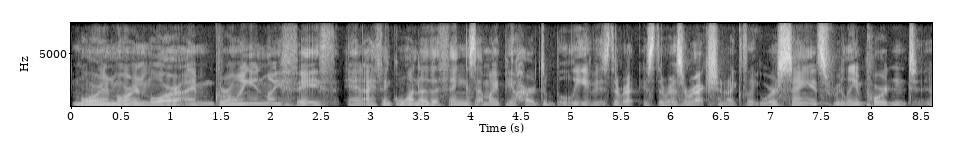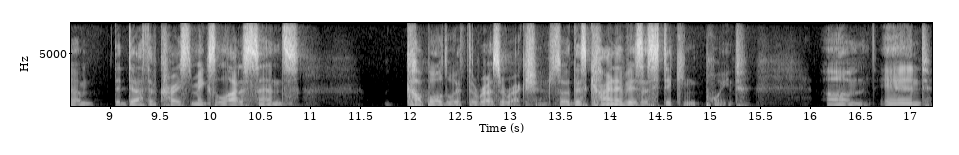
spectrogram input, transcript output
more and more and more I'm growing in my faith, and I think one of the things that might be hard to believe is the re- is the resurrection. Like, like we're saying, it's really important. Um, the death of Christ makes a lot of sense, coupled with the resurrection. So this kind of is a sticking point. Um, and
